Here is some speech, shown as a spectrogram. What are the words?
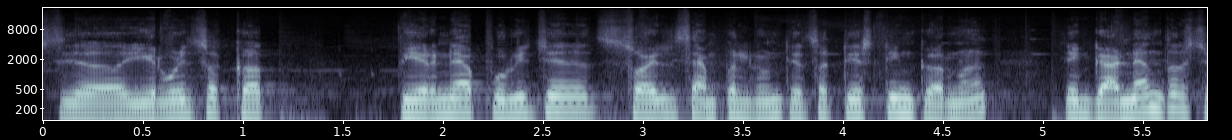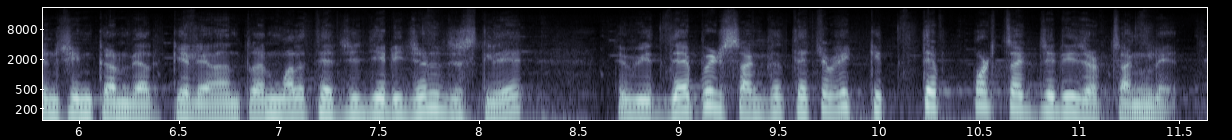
हिरवळीचं खत पेरण्यापूर्वीचे सॉईल सॅम्पल घेऊन त्याचं टेस्टिंग करणं ते गाडण्यानंतर टेस्टिंग करण्यात केल्यानंतर मला त्याचे जे रिझल्ट दिसले ते विद्यापीठ सांगतात त्याच्यामध्ये कित्येकपट त्याचे रिझल्ट चांगले आहेत.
